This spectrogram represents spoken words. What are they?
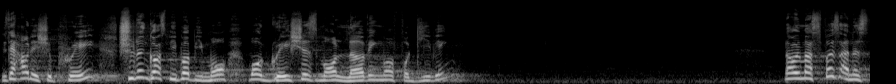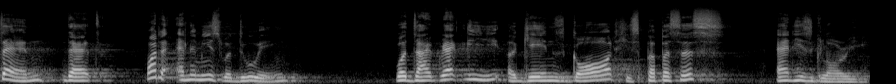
Is that how they should pray? Shouldn't God's people be more, more gracious, more loving, more forgiving? Now, we must first understand that what the enemies were doing were directly against God, His purposes, and His glory.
